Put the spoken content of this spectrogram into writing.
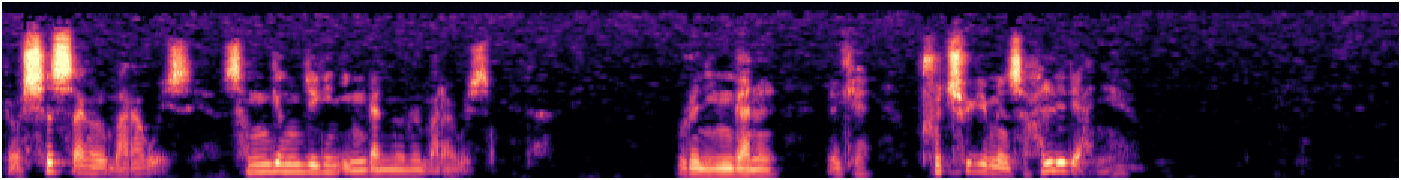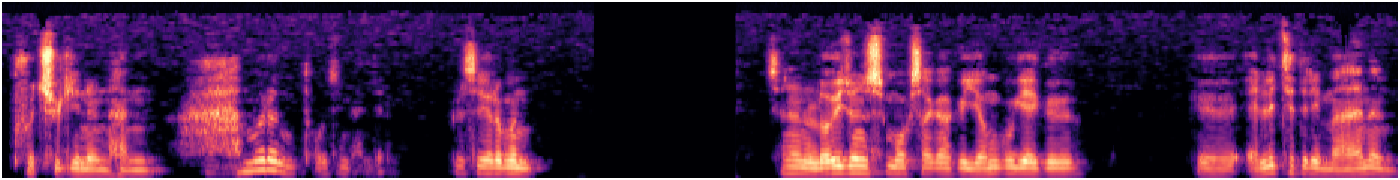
그 실상을 말하고 있어요. 성경적인 인간론을 말하고 있습니다. 우리는 인간을 이렇게 부추기면서 할 일이 아니에요. 부추기는 한 아무런 도움이 안 됩니다. 그래서 여러분, 저는 로이 존스 목사가 그 영국의 그, 그 엘리트들이 많은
